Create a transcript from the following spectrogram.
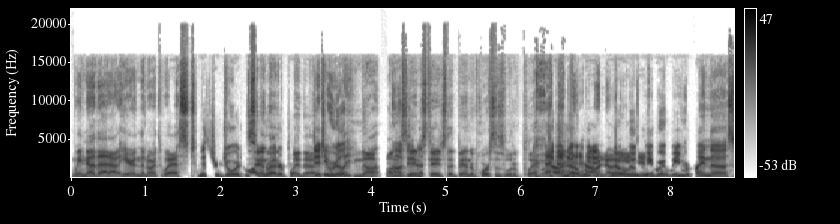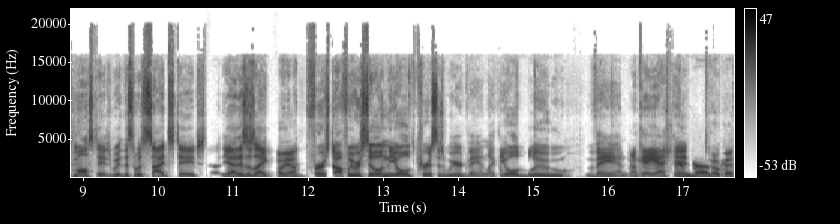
we know that out here in the Northwest. Mr. George. Sandrider played that. Did you really? Not on Oh, the dude, same that's- stage that Band of Horses would have played on. Oh no, we Oh, no, no, we, we were we were playing the small stage. We, this was side stage. Yeah, this is like oh yeah. first off, we were still in the old Chris's weird van, like the old blue van. Okay, yeah, sure. And uh, Okay.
